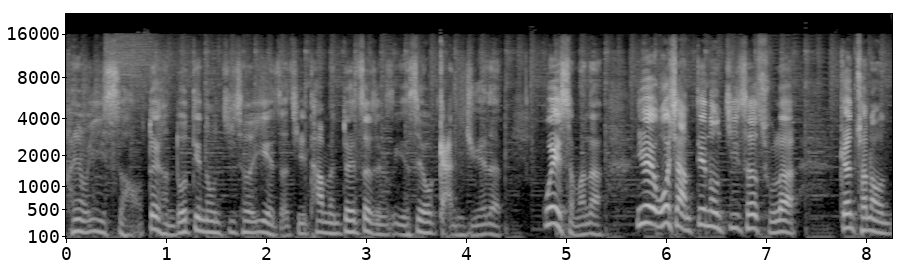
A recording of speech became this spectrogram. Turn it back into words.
很有意思哈。对很多电动机车业者，其实他们对这个也是有感觉的。为什么呢？因为我想，电动机车除了跟传统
